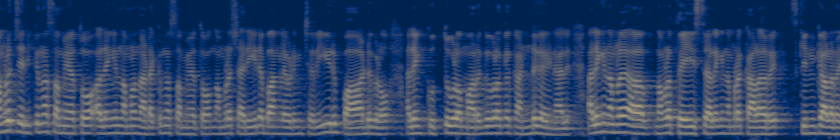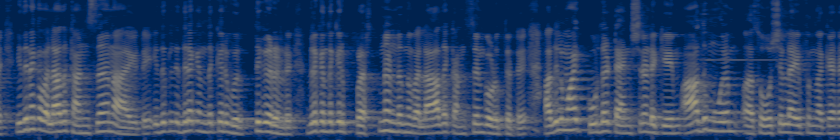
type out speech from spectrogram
നമ്മൾ ചിരിക്കുന്ന സമയത്തോ അല്ലെങ്കിൽ നമ്മൾ നടക്കുന്ന സമയത്തോ നമ്മുടെ ശരീരഭാഗങ്ങളിൽ എവിടെയെങ്കിലും ചെറിയൊരു പാടുകളോ അല്ലെങ്കിൽ കുത്തുകളോ മറുകുകളോ ഒക്കെ കണ്ടു കഴിഞ്ഞാൽ അല്ലെങ്കിൽ നമ്മൾ നമ്മുടെ ഫേസ് അല്ലെങ്കിൽ നമ്മുടെ കളറ് സ്കിൻ കളറ് ഇതിനൊക്കെ വല്ലാതെ കൺസേൺ ആയിട്ട് ഇത് ഇതിലൊക്കെ എന്തൊക്കെ ഒരു വൃത്തികേടുണ്ട് ഇതിലൊക്കെ എന്തൊക്കെ ഒരു പ്രശ്നം ഉണ്ടെന്ന് വല്ലാതെ കൺസേൺ കൊടുത്തിട്ട് അതിലുമായി കൂടുതൽ ടെൻഷൻ എടുക്കുകയും അതുമൂലം സോഷ്യൽ ലൈഫിൽ നിന്നൊക്കെ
